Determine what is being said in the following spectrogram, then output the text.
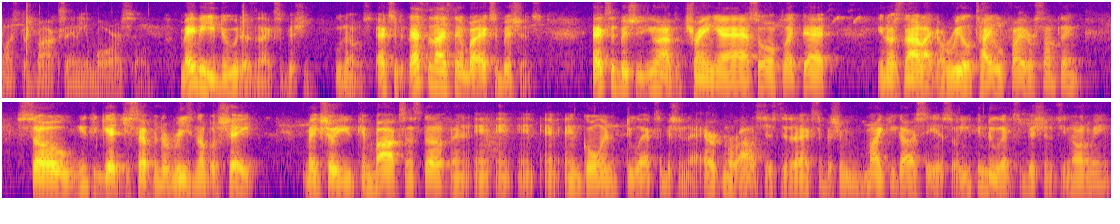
wants to box anymore. So maybe he do it as an exhibition. Who knows? Exhib- that's the nice thing about exhibitions. Exhibitions, you don't have to train your ass off like that. You know, it's not like a real title fight or something. So you can get yourself into reasonable shape. Make sure you can box and stuff and, and, and, and, and go and do exhibition. Erik Morales just did an exhibition with Mikey Garcia. So you can do exhibitions, you know what I mean?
